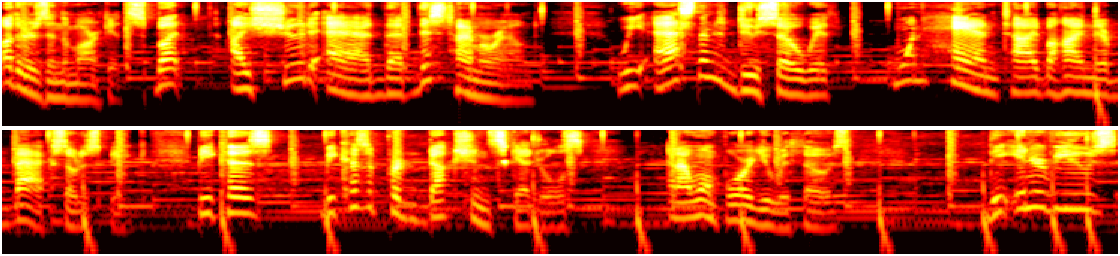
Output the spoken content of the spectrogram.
others in the markets, but I should add that this time around, we asked them to do so with one hand tied behind their back, so to speak, because because of production schedules, and I won't bore you with those. The interviews,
